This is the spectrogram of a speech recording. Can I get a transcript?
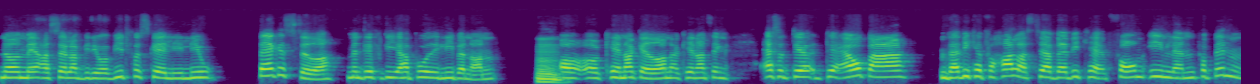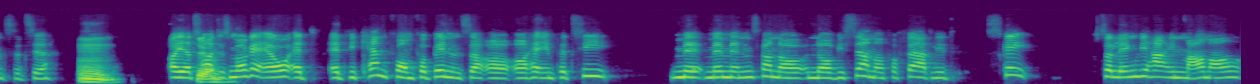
noget med, og selvom vi lever vidt forskellige liv begge steder, men det er fordi, jeg har boet i Libanon, mm. og, og kender gaderne og kender ting. Altså, det, det er jo bare, hvad vi kan forholde os til, og hvad vi kan forme en eller anden forbindelse til. Mm. Og jeg tror, yeah. det smukke er jo, at, at vi kan forme forbindelser og, og have empati med, med mennesker, når, når vi ser noget forfærdeligt ske, så længe vi har en meget, meget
